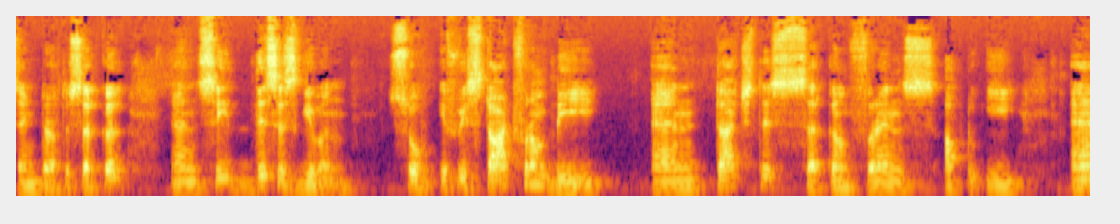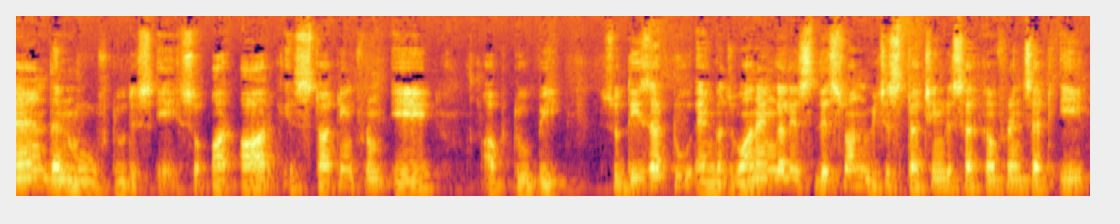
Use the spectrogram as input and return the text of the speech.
center of the circle and see this is given so if we start from B and touch this circumference up to E and then move to this A. So our arc is starting from A up to B. So these are two angles. One angle is this one which is touching the circumference at E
